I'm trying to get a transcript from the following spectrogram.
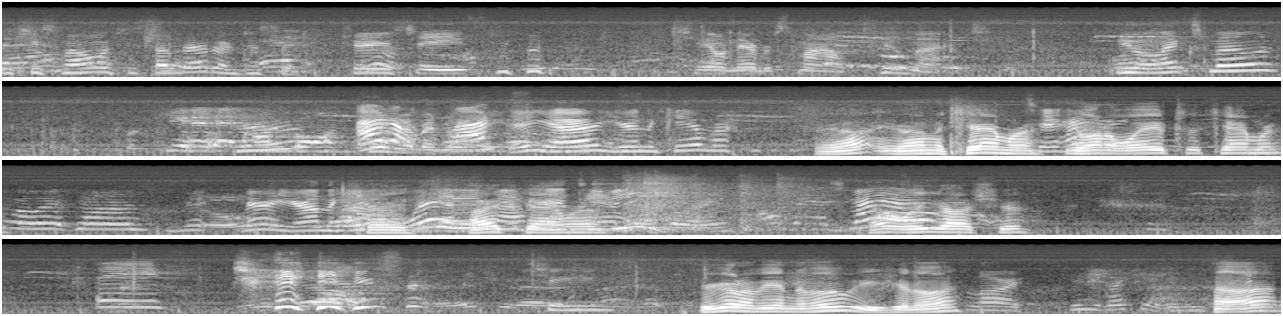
Did she smile when she said that or just say cheese? Cheese. She don't never smile too much. You don't like smiling? Yeah, I'm going. I don't like There you are. You're in the camera. yeah, you're on the camera. Say You want to wave to the camera? Mary, you're on the Say camera. Wave. hi camera. Oh, we got you. Hey, Cheese. Cheese. You're gonna be in the movies, you know? Lord. Huh?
